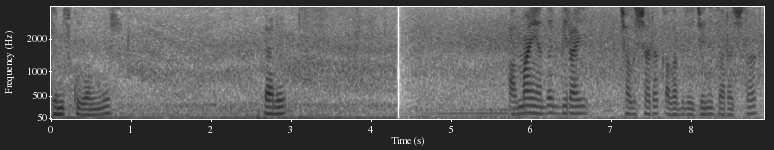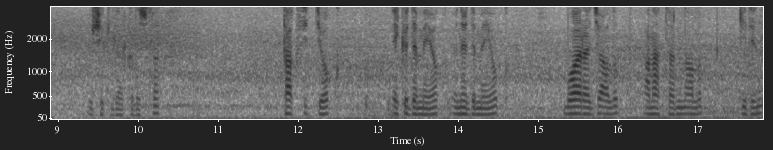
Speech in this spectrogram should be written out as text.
Temiz kullanılmış. Yani Almanya'da bir ay çalışarak alabileceğiniz araçlar bu şekilde arkadaşlar. Taksit yok, ek ödeme yok, ön ödeme yok. Bu aracı alıp anahtarını alıp gidin.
